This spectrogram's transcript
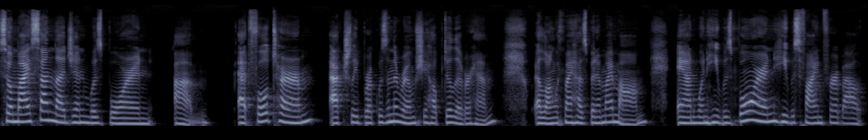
So my son Legend was born um, at full term. Actually, Brooke was in the room. She helped deliver him along with my husband and my mom. And when he was born, he was fine for about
